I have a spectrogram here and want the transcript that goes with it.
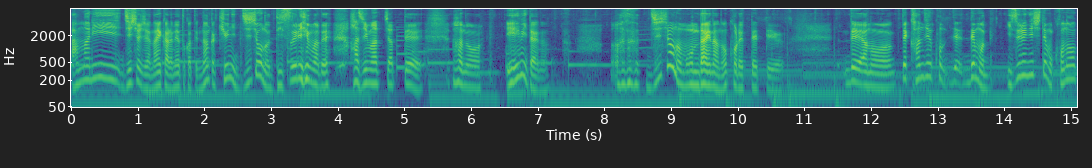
あんまり辞書じゃないからねとかってなんか急に辞書のディスリーまで 始まっちゃってあのえ？みたいな。あの辞書の問題なの？これってっていう。であので感じででもいずれにしてもこの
